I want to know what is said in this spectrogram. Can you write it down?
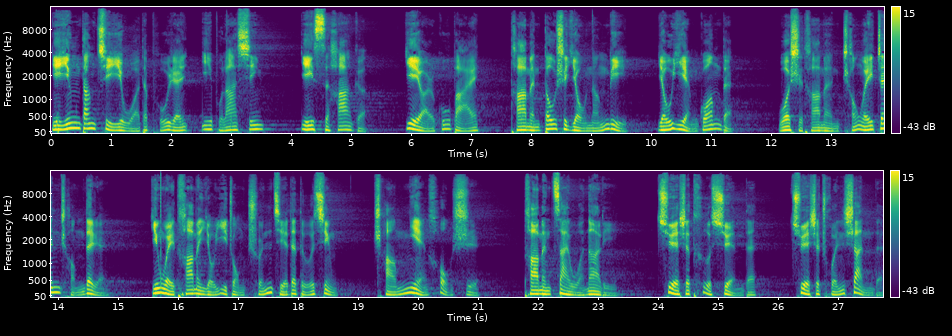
你应当记忆我的仆人伊布拉辛、伊斯哈格、叶尔孤白，他们都是有能力、有眼光的。我使他们成为真诚的人，因为他们有一种纯洁的德性，常念后世。 他们在我那里，却是特选的，却是纯善的。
